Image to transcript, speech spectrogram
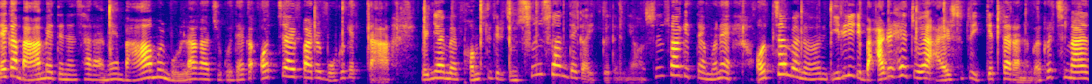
내가 마음에 드는 사람의 마음을 몰라가지고 내가 어찌할 바를 모르겠다. 왜냐하면 범띠들이 좀 순수한 데가 있거든요. 순수하기 때문에 어쩌면은 일일이 말을 해줘야 알 수도 있겠다라는 거야. 그렇지만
